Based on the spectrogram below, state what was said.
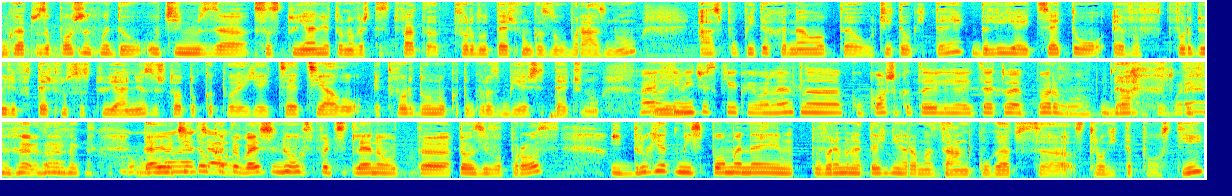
Когато започнахме да учим за състоянието на веществата твърдотечно газообразно, аз попитах една от учителките дали яйцето е в твърдо или в течно състояние, защото като е яйце цяло е твърдо, но като го разбиеш е течно. Това е химически еквивалент на кокошката или яйцето е първо. Да. Добре. да, и учителката беше много впечатлена от а, този въпрос. И другият ми спомен е по време на техния рамазан, когато са строгите пости,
